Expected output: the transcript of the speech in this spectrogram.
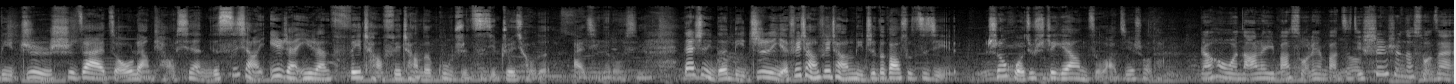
理智是在走两条线，你的思想依然依然非常非常的固执自己追求的爱情的东西，但是你的理智也非常非常理智的告诉自己，生活就是这个样子，我要接受它。然后我拿了一把锁链，把自己深深的锁在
